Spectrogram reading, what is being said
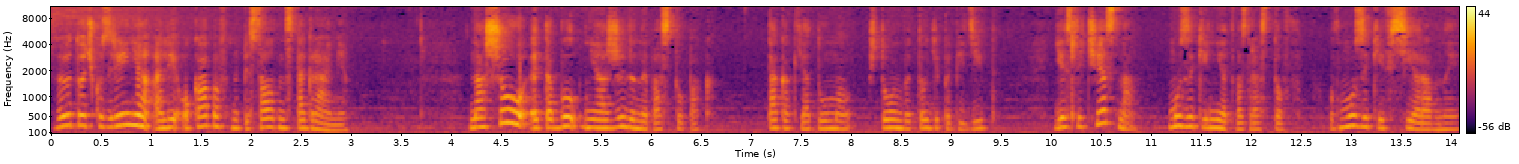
Свою точку зрения Али Окапов написал в Инстаграме. На шоу это был неожиданный поступок, так как я думал, что он в итоге победит – если честно, музыки нет возрастов. В музыке все равны.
